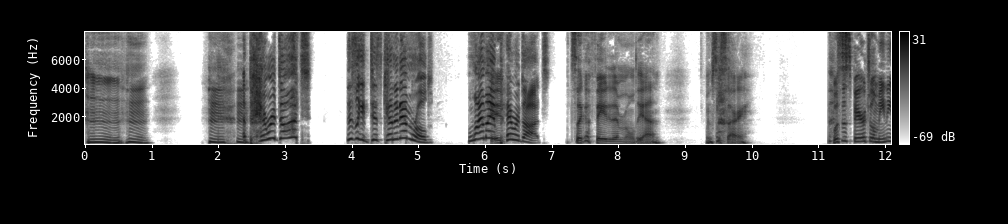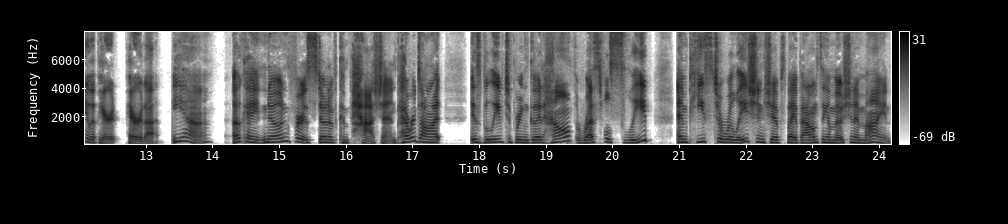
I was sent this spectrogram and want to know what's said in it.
Hmm, hmm. Hmm, hmm. A peridot? This is like a discounted emerald. Why am I a peridot? It's like a faded emerald. Yeah. I'm so sorry. What's the spiritual meaning of a par- peridot? Yeah. Okay, known for a stone of compassion, peridot is believed to bring good health, restful sleep, and peace to relationships by balancing emotion and mind.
